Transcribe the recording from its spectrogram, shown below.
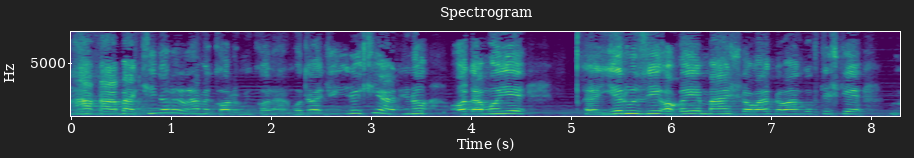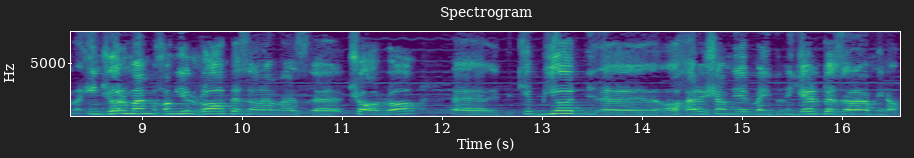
عقبکی دارن همه کارو می‌کنن. متوجه اینا کی هن؟ اینا آدمای یه روزی آقای مجد آمد به من گفتش که اینجا رو من می‌خوام یه راه بزنم از چهار راه که بیاد آخرش هم یه میدون گرد بذارم اینا.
